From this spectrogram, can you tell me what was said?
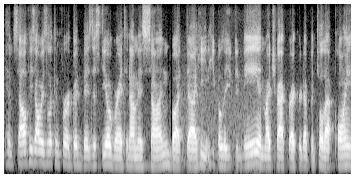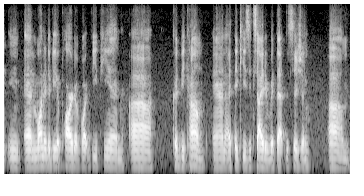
himself. He's always looking for a good business deal. Granted, I'm his son, but uh, he he believed in me and my track record up until that point, and, and wanted to be a part of what VPN uh, could become. And I think he's excited with that decision, um,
